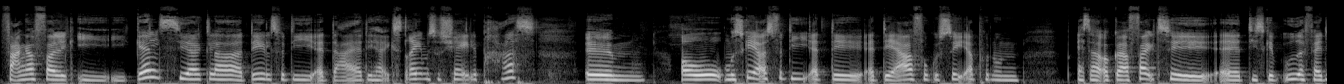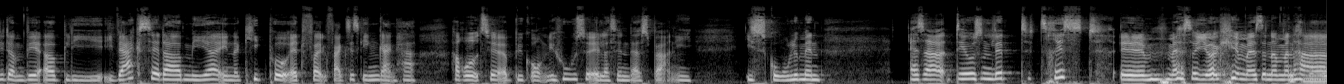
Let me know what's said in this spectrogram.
fanger folk i, i gældscirkler, og dels fordi, at der er det her ekstreme sociale pres, øhm, og måske også fordi, at det, at det er at fokusere på nogle altså at gøre folk til, at de skal ud af fattigdom ved at blive iværksættere mere, end at kigge på, at folk faktisk ikke engang har, har råd til at bygge ordentlige huse eller sende deres børn i, i skole. Men Altså, det er jo sådan lidt trist, øh, og Joachim, altså, når man, har,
